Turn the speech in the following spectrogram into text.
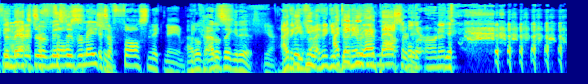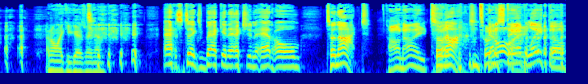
think The Master of false- misinformation. It's a false nickname. I don't. I don't think it is. Yeah. I, think, you've, you. I think you've I think done you everything have possible it. to earn it. Yeah. I don't like you guys right now. Aztecs back in action at home tonight. Tonight. Tonight. Got to stay up late though.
